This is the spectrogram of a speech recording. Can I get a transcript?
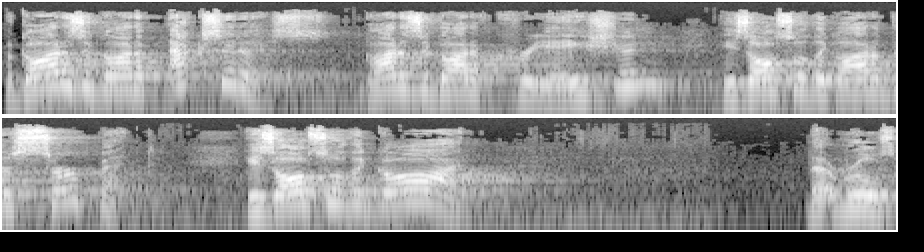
But God is a God of Exodus. God is a God of creation. He's also the God of the serpent. He's also the God that rules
